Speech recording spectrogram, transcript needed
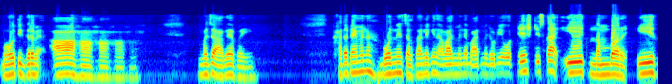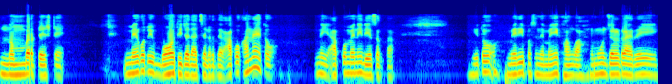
बहुत ही गर्म है। आ, हा हा हा हा। मज़ा आ गया भाई। खाते टाइम है ना, बोल नहीं सकता, लेकिन आवाज़ मैंने बाद में जोड़ी है। और टेस्ट इसका एक नंबर एक नंबर टेस्ट है। मेरे को तो ये बहुत ही ज़्यादा अच्छा लगता है। आपको खाना है तो? नहीं, आपको मैं नहीं दे सकता। ये तो मेरी पसंद है, मैं ही खाऊँगा। मुँह जल रहा है रे।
